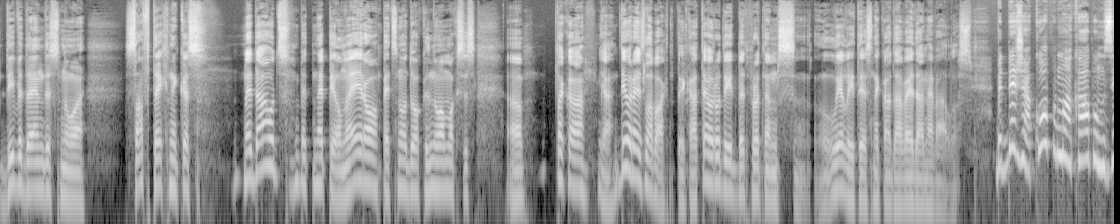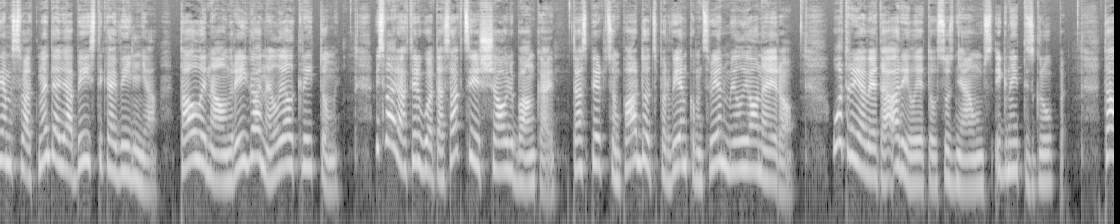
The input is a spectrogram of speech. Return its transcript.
dividendes no SAF tehnikas. Nedaudz, bet nepilnu eiro pēc nodokļu nomaksas. Tā kā jā, divreiz labāk nekā tev rudīt, bet, protams, lielīties nekādā veidā nevēlos. Bet biržā kopumā kāpums Ziemassvētku nedēļā bijis tikai Viļņā, Tallinā un Rīgā nelieli kritumi. Visvairāk tirgotās akcijas Šauļu bankai. Tās pirkts un pārdots par 1,1 miljonu eiro. Otrajā vietā arī Lietuvas uzņēmums Ignitis Grupe. Tā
